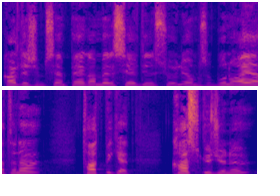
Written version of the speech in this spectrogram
Kardeşim sen peygamberi sevdiğini söylüyor musun? Bunu hayatına tatbik et. Kas gücünü,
